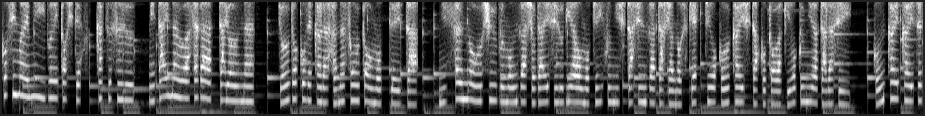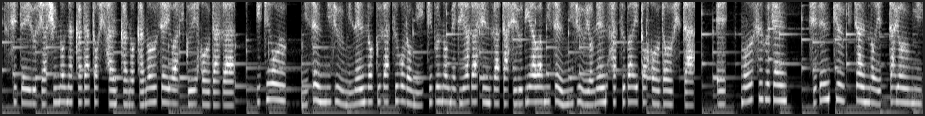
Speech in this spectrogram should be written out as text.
少し前に EV として復活する、みたいな噂があったような。ちょうどこれから話そうと思っていた。日産の欧州部門が初代シルビアをモチーフにした新型車のスケッチを公開したことは記憶に新しい。今回解説している車種の中だと市販化の可能性は低い方だが、一応、2022年6月頃に一部のメディアが新型シルビアは2024年発売と報道した。え、もうすぐじゃん。自然球機ちゃんの言ったように、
